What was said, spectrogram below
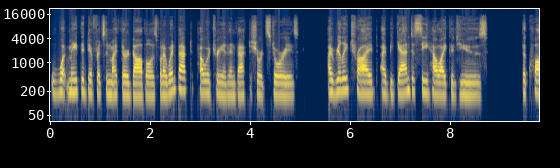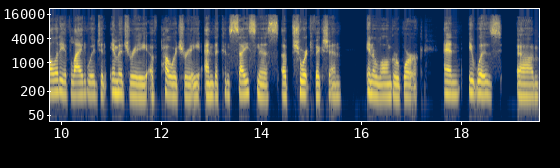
what made the difference in my third novel is when I went back to poetry and then back to short stories, I really tried, I began to see how I could use the quality of language and imagery of poetry and the conciseness of short fiction in a longer work. And it was um,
